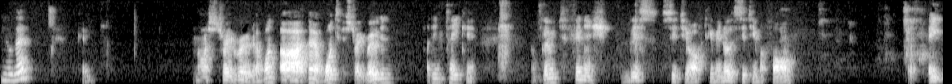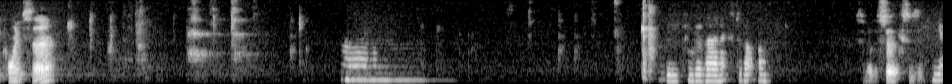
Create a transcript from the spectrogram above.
You're good? Nice straight road. I want. Ah, no, I wanted a straight road and I didn't take it. I'm going to finish this city off to give me another city in my farm. So eight points there. You can go there next to that one. So the circus is it? Yeah.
